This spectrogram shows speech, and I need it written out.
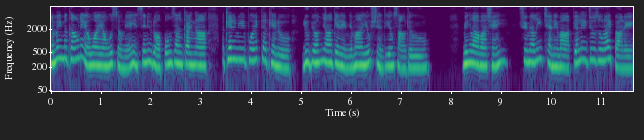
နမိတ်မကောင်းတဲ့အဝါရောင်ဝတ်စုံနဲ့စင်းနူတော်ပုံစံကိုင်းကအကယ်ဒမီပွဲတက်ခဲ့လို့လူပြောများခဲ့တဲ့မြန်မာရုပ်ရှင်တရုပ်ဆောင်တူမင်္ဂလာပါရှင်ရွှေမြန်လေး channel မှာပြန်လည်ကြိုဆိုလိုက်ပါတယ်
